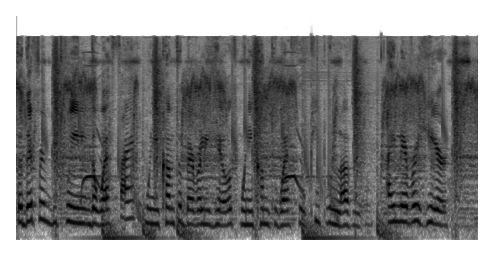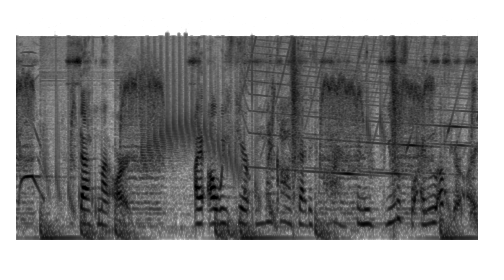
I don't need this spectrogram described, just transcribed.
The difference between the West Side, when you come to Beverly Hills, when you come to Westwood, people love you. I never hear, that's not art. I always hear, oh my God, that is art, and it's beautiful. I love your art.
